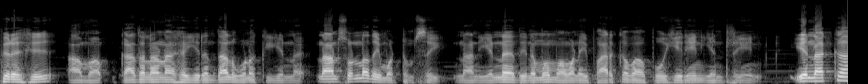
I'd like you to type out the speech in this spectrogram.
பிறகு ஆமாம் காதலனாக இருந்தால் உனக்கு என்ன? நான் சொன்னதை மட்டும் செய். நான் என்ன தினமும் அவனை பார்க்கவா போகிறேன் என்றேன். என் அக்கா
